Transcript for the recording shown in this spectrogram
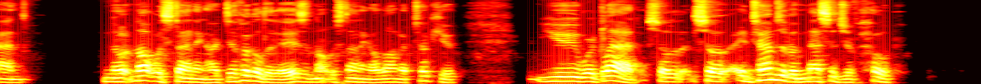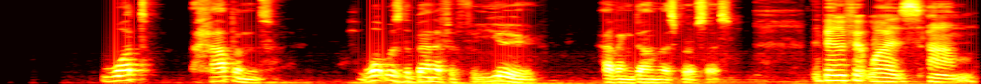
And no, notwithstanding how difficult it is, and notwithstanding how long it took you, you were glad. So, so in terms of a message of hope, what happened? What was the benefit for you having done this process? The benefit was, um,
